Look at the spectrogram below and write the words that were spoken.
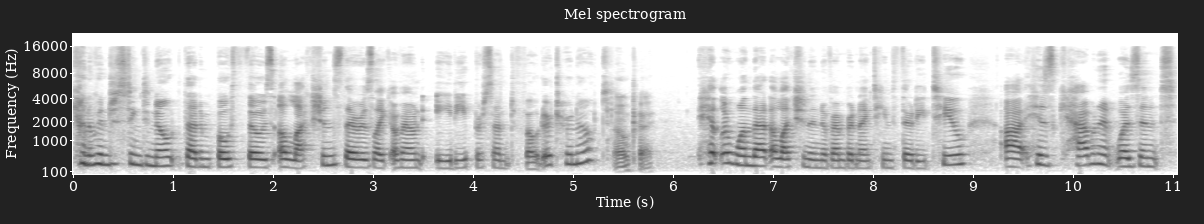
Kind of interesting to note that in both those elections, there was like around 80% voter turnout. Okay. Hitler won that election in November 1932. Uh, his cabinet wasn't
